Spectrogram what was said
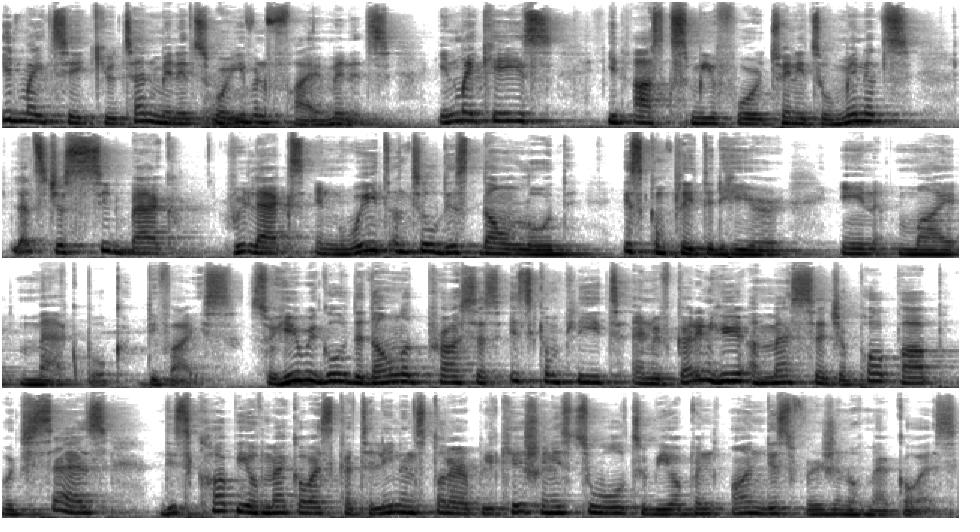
it might take you 10 minutes or even 5 minutes. In my case, it asks me for 22 minutes. Let's just sit back, relax and wait until this download is completed here in my MacBook device. So here we go, the download process is complete and we've got in here a message, a pop-up which says this copy of macOS Catalina installer application is too old to be opened on this version of macOS.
